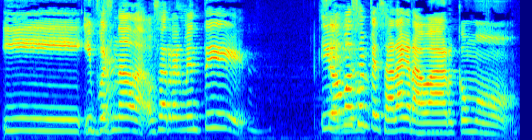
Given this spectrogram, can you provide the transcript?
Y, y pues nada, o sea, realmente íbamos a empezar a grabar como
